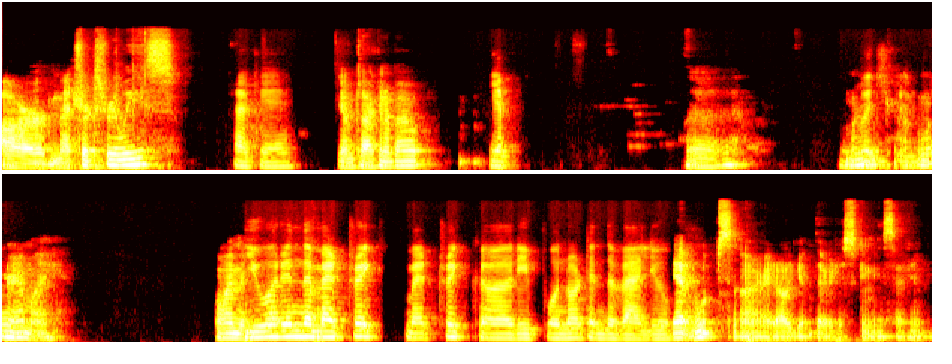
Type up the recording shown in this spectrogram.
our metrics release. Okay. You know what I'm talking about? Yep. Uh, where, where am I? Oh, I'm in. you are in the metric metric uh, repo, not in the value. Yeah, whoops. All right, I'll get there. Just give me a second.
